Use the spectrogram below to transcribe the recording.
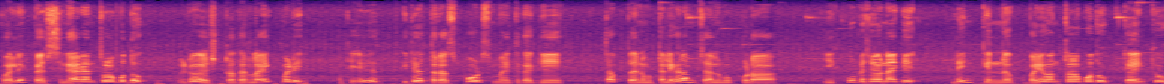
qualify scenario ಅಂತ ಹೇಳ್ಬೋದು. ವಿಡಿಯೋ ಇಷ್ಟ ಆದರೆ ಲೈಕ್ ಮಾಡಿ. ಹಾಗೆ ಇದೇ ಥರ ಸ್ಪೋರ್ಟ್ಸ್ ಮಾಹಿತಿಗಾಗಿ ತಪ್ಪದೆ ನಮ್ಮ ಟೆಲಿಗ್ರಾಮ್ ಚಾನಲ್ಗೂ ಕೂಡ ಈ ಕೂಡ ಜಾಯ್ನ್ ಆಗಿ. ಲಿಂಕ್ ಇನ್ನು ಬಯೋ ಅಂತ ಹೇಳ್ಬೋದು. ಥ್ಯಾಂಕ್ ಯು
